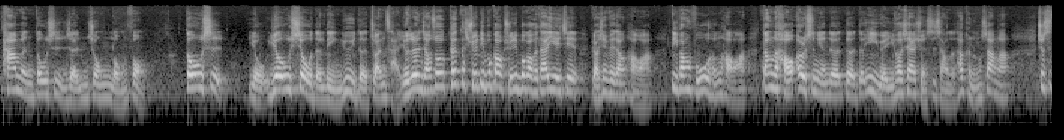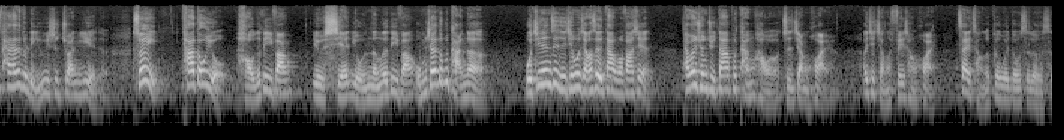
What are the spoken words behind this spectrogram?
他们都是人中龙凤，都是有优秀的领域的专才。有的人讲说，可他学历不高，学历不高，可他业界表现非常好啊，地方服务很好啊，当了好二十年的的的议员以后，现在选市长了，他可能上啊。就是他在这个领域是专业的，所以他都有好的地方，有贤有能的地方。我们现在都不谈了。我今天这集节目讲到这里，大家有没有发现，台湾选举大家不谈好哦，只讲坏，而且讲得非常坏，在场的各位都是垃圾。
